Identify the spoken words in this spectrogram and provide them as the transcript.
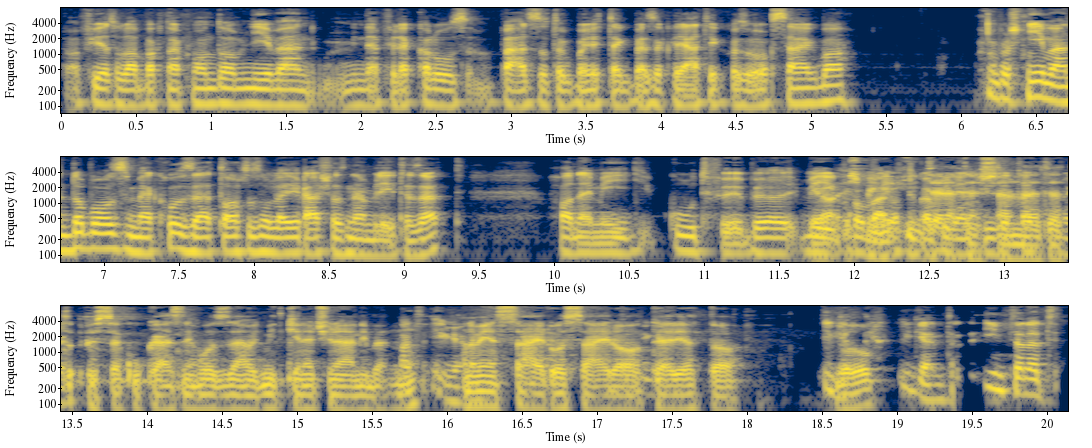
a fiatalabbaknak mondom, nyilván mindenféle kalóz változatokban jöttek be ezek a játékok az országba. Most nyilván doboz, meg hozzátartozó leírás az nem létezett, hanem így kútfőből Ja, és még végigpróbálgattuk a interneten sem billentyűzetet, lehetett meg- összekukázni hozzá, hogy mit kéne csinálni benne. Hát igen. Hanem ilyen szájról szájra Igen. terjedt a Igen, dolog. igen, tehát internet,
